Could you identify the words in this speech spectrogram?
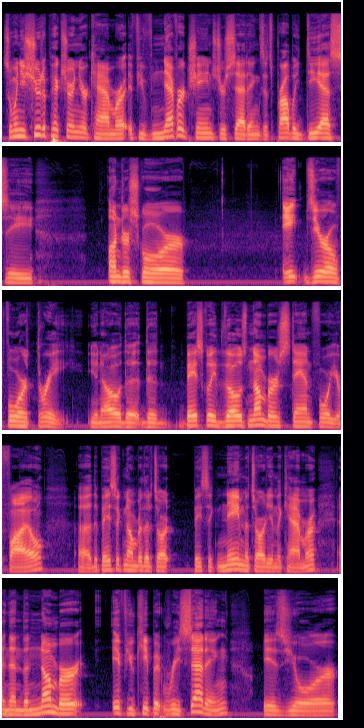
So when you shoot a picture in your camera, if you've never changed your settings, it's probably DSC underscore 8043. You know, the the basically those numbers stand for your file, uh, the basic number that's our basic name that's already in the camera, and then the number if you keep it resetting is your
